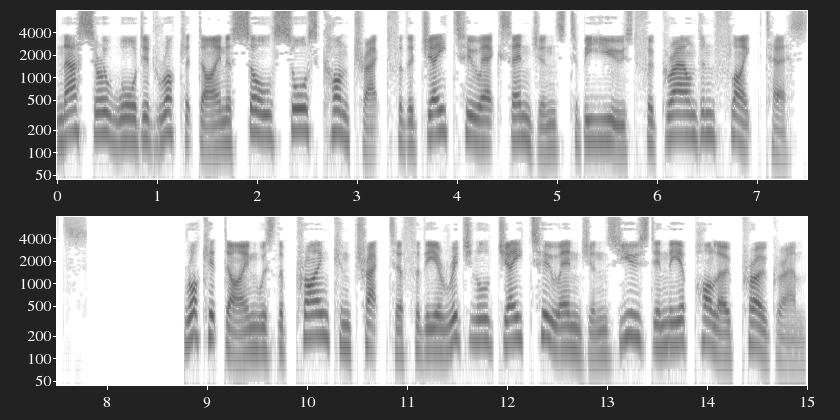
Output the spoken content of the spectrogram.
NASA awarded Rocketdyne a sole source contract for the J-2X engines to be used for ground and flight tests. Rocketdyne was the prime contractor for the original J-2 engines used in the Apollo program.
